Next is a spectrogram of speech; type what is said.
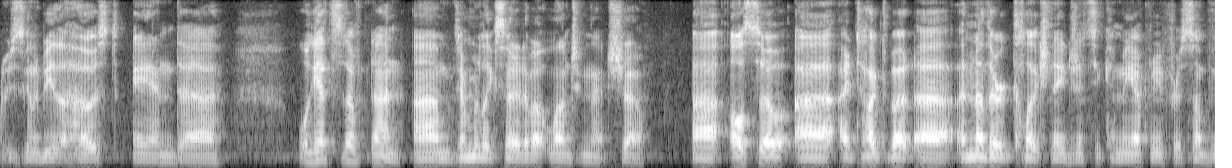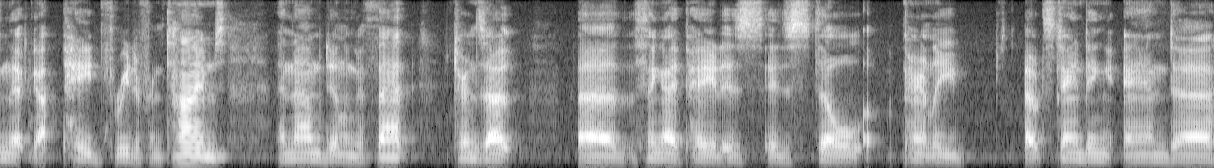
who's going to be the host, and uh, we'll get stuff done. Um, I'm really excited about launching that show. Uh, also, uh, I talked about uh, another collection agency coming after me for something that got paid three different times, and now I'm dealing with that. Turns out uh, the thing I paid is is still apparently outstanding, and uh,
